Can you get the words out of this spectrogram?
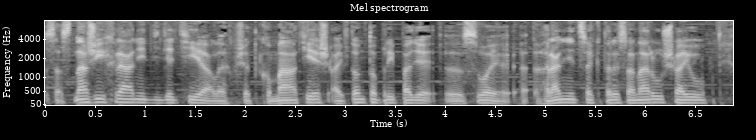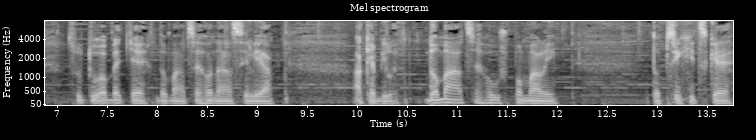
sa snaží chrániť deti, ale všetko má tiež aj v tomto prípade e, svoje hranice, ktoré sa narúšajú. Sú tu obete domáceho násilia a keby len domáceho už pomaly to psychické,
